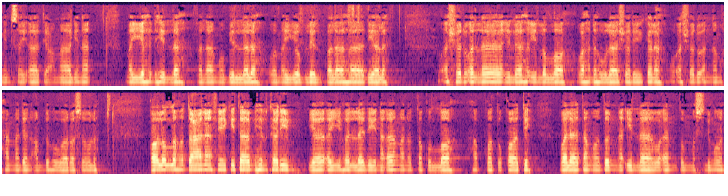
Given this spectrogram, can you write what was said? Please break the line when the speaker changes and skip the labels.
ومن سيئات أعمالنا. من يهده الله فلا مضل له ومن يضلل فلا هادي له. وأشهد أن لا إله إلا الله وحده لا شريك له وأشهد أن محمدا عبده ورسوله. قال الله تعالى في كتابه الكريم يا أيها الذين آمنوا اتقوا الله حق تقاته ولا تموتن إلا وأنتم مسلمون.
